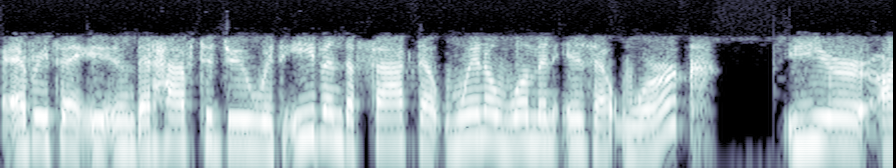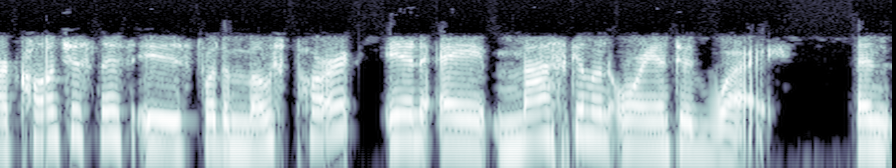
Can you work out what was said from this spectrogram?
Everything that have to do with even the fact that when a woman is at work, your, our consciousness is for the most part in a masculine oriented way. And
